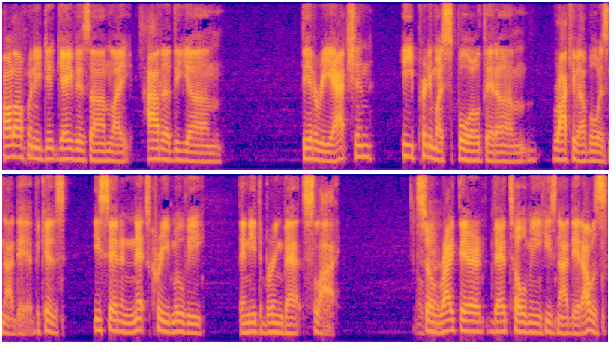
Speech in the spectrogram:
Harloff when he did gave his um like out of the um theater reaction, he pretty much spoiled that um Rocky Balboa is not dead because he said in the next Creed movie they need to bring back Sly. So right there, that told me he's not dead. I was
